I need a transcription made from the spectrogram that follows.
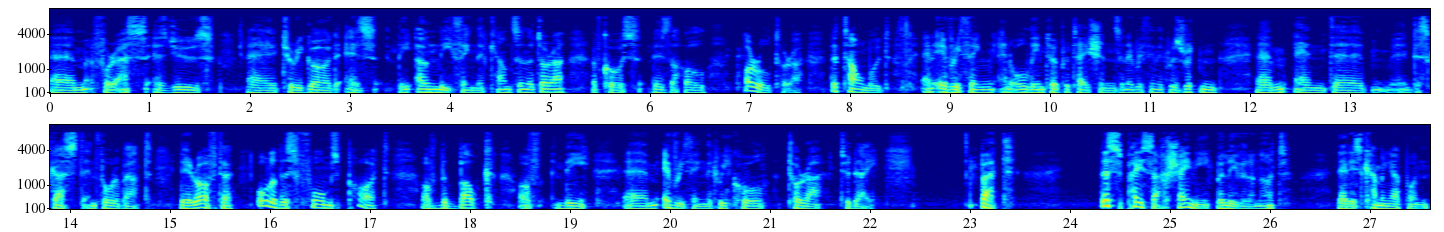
um, for us as Jews uh, to regard as the only thing that counts in the Torah. Of course, there's the whole oral Torah, the Talmud, and everything, and all the interpretations, and everything that was written um, and uh, discussed and thought about thereafter. All of this forms part of the bulk of the um, everything that we call Torah today. But this Pesach Sheni, believe it or not, that is coming up on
